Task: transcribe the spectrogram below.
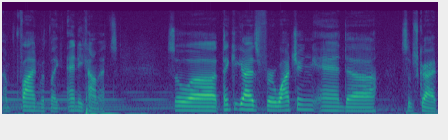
I'm fine with, like, any comments. So, uh, thank you guys for watching and uh, subscribe.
